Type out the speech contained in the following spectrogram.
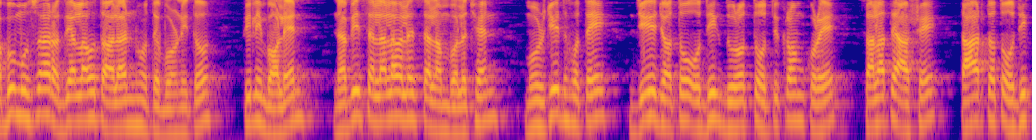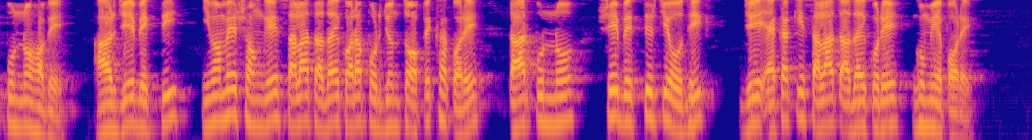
আবু মুসা রদিয়াল্লাহ তাল্লাহ্ন হতে বর্ণিত। তিনি বলেন, নবী সাল্লাহ আলাইসাল্লাম বলেছেন, মসজিদ হতে যে যত অধিক দূরত্ব অতিক্রম করে সালাতে আসে, তার তত অধিক পুণ্য হবে। আর যে ব্যক্তি ইমামের সঙ্গে সালাত আদায় করা পর্যন্ত অপেক্ষা করে, তার পুণ্য সে ব্যক্তির চেয়ে অধিক যে একাকী সালাত আদায় করে ঘুমিয়ে পড়ে।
